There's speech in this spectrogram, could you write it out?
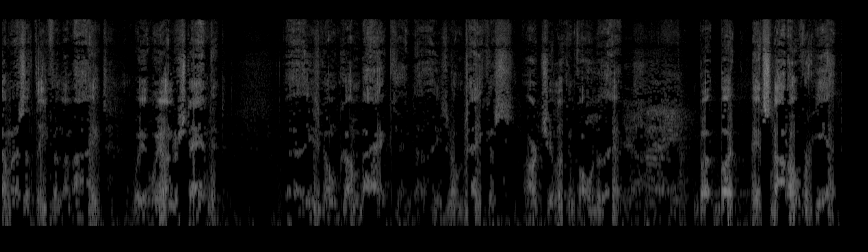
coming as a thief in the night. We, we understand it. Uh, he's going to come back and uh, he's going to take us. Aren't you looking forward to that? But, but it's not over yet.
